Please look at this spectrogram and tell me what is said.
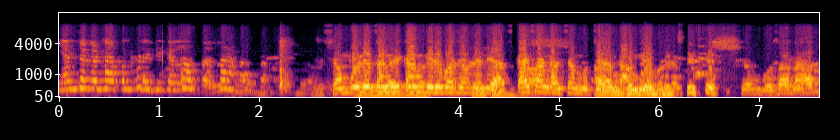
यांच्याकडनं आपण खरेदी केला होता लहान असताना. शंभूने चांगली कामगिरी बजावलेली आज. काय सांगाल शंभूच्या कामगिरीबद्दल शंभूचा नाद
